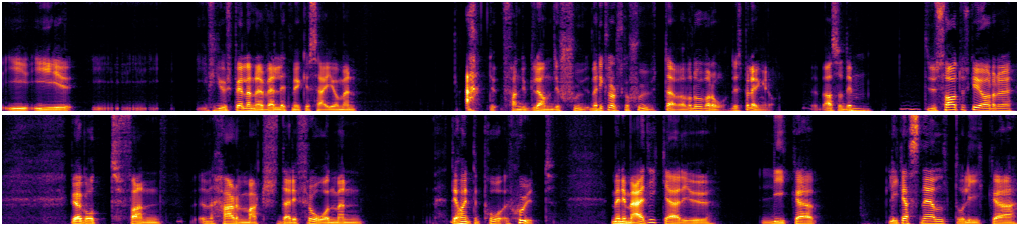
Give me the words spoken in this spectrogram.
I, i, i, i figurspelen är det väldigt mycket så här, jo men, ah, du, fan du glömde skjuta, men det är klart du ska skjuta, Va- vadå, vadå, det spelar ingen roll. Alltså, det, Mm. du sa att du ska göra det, vi har gått fan en halv match därifrån, men det har inte på, skjut. Men i Magic är det ju lika, lika snällt och lika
